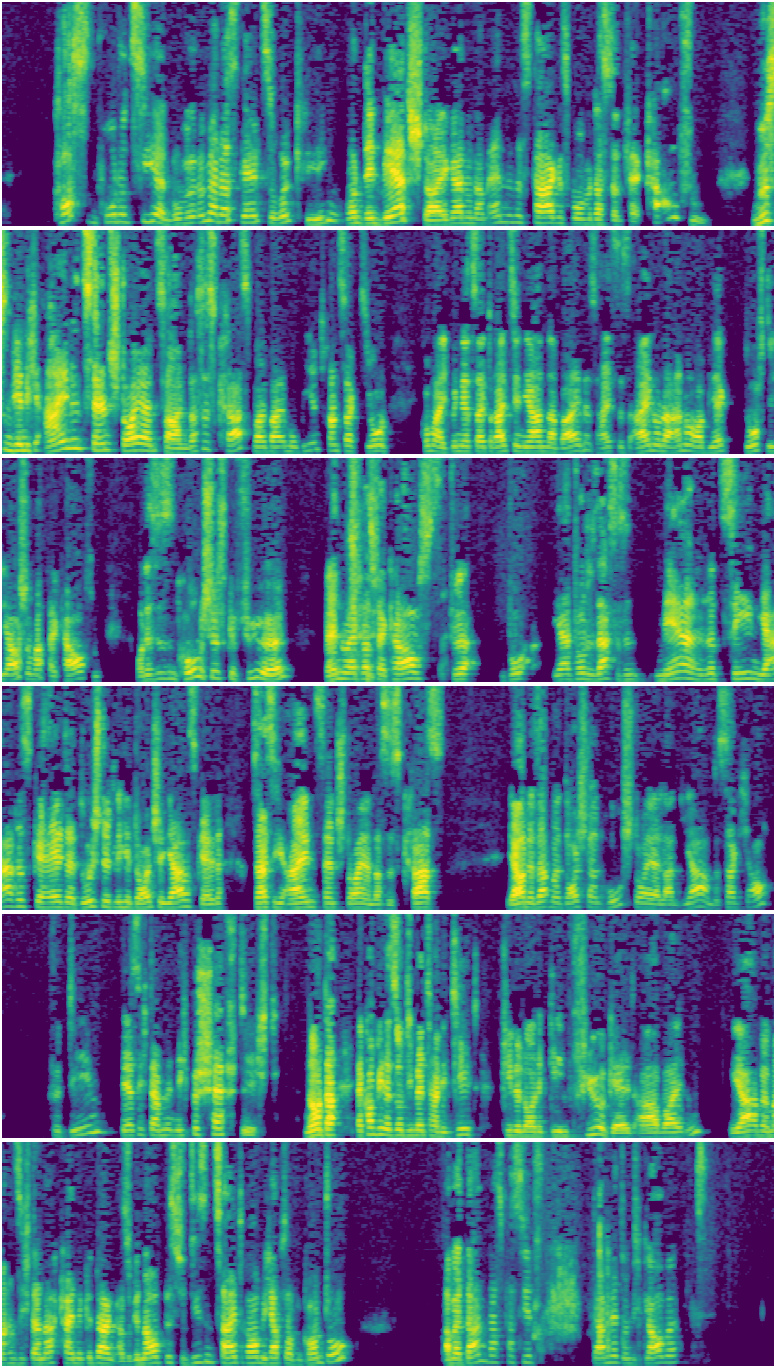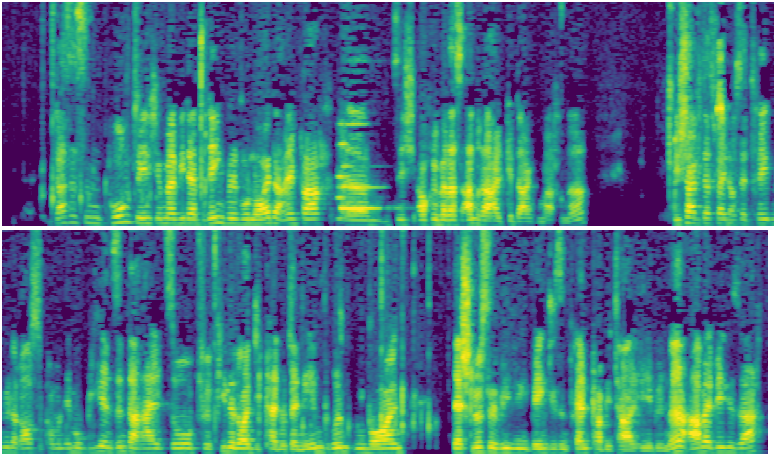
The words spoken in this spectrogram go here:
Kosten produzieren, wo wir immer das Geld zurückkriegen und den Wert steigern und am Ende des Tages, wo wir das dann verkaufen, müssen wir nicht einen Cent Steuern zahlen. Das ist krass, weil bei Immobilientransaktionen, guck mal, ich bin jetzt seit 13 Jahren dabei, das heißt, das ein oder andere Objekt durfte ich auch schon mal verkaufen. Und es ist ein komisches Gefühl, wenn du etwas verkaufst, für, wo, ja, wo du sagst, es sind mehrere zehn Jahresgehälter, durchschnittliche deutsche Jahresgehälter, das heißt nicht einen Cent Steuern, das ist krass. Ja, und dann sagt man Deutschland Hochsteuerland. Ja, und das sage ich auch für den, der sich damit nicht beschäftigt. Ne, und da, da kommt wieder so die Mentalität, viele Leute gehen für Geld arbeiten, ja, aber machen sich danach keine Gedanken. Also genau bis zu diesem Zeitraum, ich habe es auf dem Konto, aber dann, was passiert damit? Und ich glaube, das ist ein Punkt, den ich immer wieder bringen will, wo Leute einfach ähm, sich auch über das andere halt Gedanken machen. Ne? wie schaffe ich das vielleicht aus der Tretmühle rauszukommen? Und Immobilien sind da halt so für viele Leute, die kein Unternehmen gründen wollen, der Schlüssel wegen diesem Fremdkapitalhebel. Ne? Aber wie gesagt,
